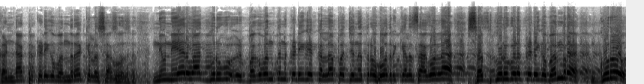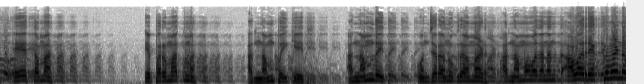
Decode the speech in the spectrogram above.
ಕಂಡಕ್ಟರ್ ಕಡೆಗೆ ಬಂದ್ರೆ ಕೆಲಸ ಆಗೋದು. ನೀವು ನೇರವಾಗಿ ಗುರು, ಭಗವಂತನ ಕಡೆಗೆ, ಕಲ್ಲಪ್ಪಜ್ಜನ ಹತ್ರ ಹೋದ್ರೆ ಕೆಲಸ ಆಗೋಲ್ಲ, ಸದ್ಗುರುಗಳ ಕಡೆಗೆ ಬಂದ್ರೆ, ಗುರು, ಏ ತಮ್ಮ, ಏ ಪರಮಾತ್ಮ, ಅದ್ ನಮ್ ಪೈಕಿ ಐತಿ, ಅದ್ ನಮ್ದೈತಿ ಒಂದ್ ಜರ ಅನುಗ್ರಹ ಮಾಡ, ಅದ್ ನಮ್ಮವದನಂತ ಅವ ರೆಕಮೆಂಡ್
